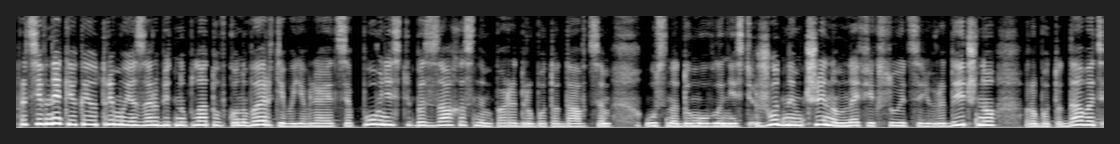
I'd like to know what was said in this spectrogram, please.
Працівник, який отримує заробітну плату в конверті, виявляється повністю беззахисним перед роботодавцем. Усна домовленість жодним чином не фіксується юридично. Роботодавець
